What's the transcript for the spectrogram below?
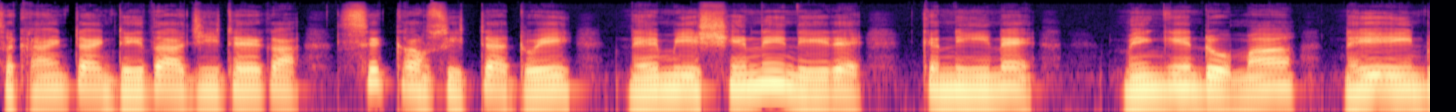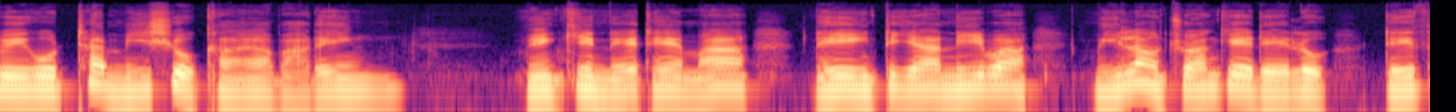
စကိုင်းတိုင်းဒေသကြီးထဲကစစ်ကောင်စီတပ်တွေနယ်မြေရှင်းလင်းနေတဲ့ကဏီနဲ့မင်းကင်းတို့မှာနေအိမ်တွေကိုထပ်မီးရှို့ခံရပါတယ်။မင်းကင်းနယ်ထဲမှာနေအိမ်တရားနီးပါးမီးလောင်ကျွမ်းခဲ့တယ်လို့ဒေသ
